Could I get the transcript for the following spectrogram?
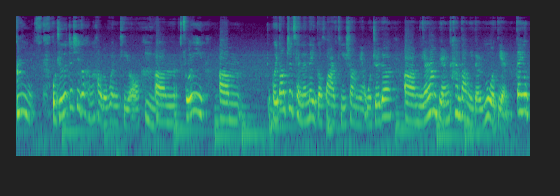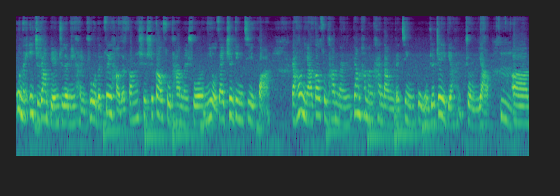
嗯，我觉得这是一个很好的问题哦。嗯，um, 所以嗯。Um, 回到之前的那个话题上面，我觉得，啊、呃，你要让别人看到你的弱点，但又不能一直让别人觉得你很弱的最好的方式是告诉他们说你有在制定计划，然后你要告诉他们，让他们看到你的进步。我觉得这一点很重要。嗯，呃，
